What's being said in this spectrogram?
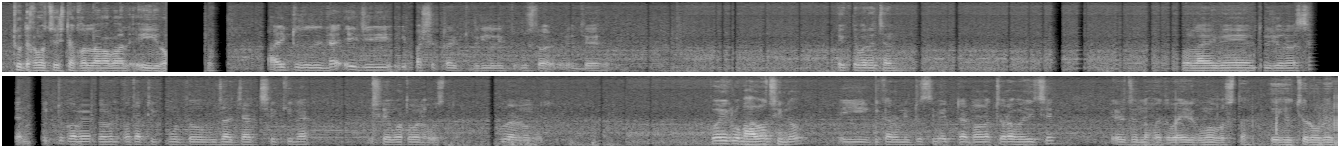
একটু দেখানোর চেষ্টা করলাম আমার এই আর একটু যদি যায় এই যে এই পাশেরটা একটু দেখলে একটু বুঝতে পারবেন এই যে দেখতে পেরেছেন। তো লাইভে দুজন আছেন। একটু কমেন্ট করবেন কথা ঠিক মতো বোঝা যাচ্ছে কি না সে বর্তমান অবস্থা। পুরা রঙের তো এগুলো ভালো ছিল। এই কারণে একটু সিমেন্টটা নড়াচড়া হয়েছে। এর জন্য হয়তো বা এরকম অবস্থা। এই হচ্ছে রোডের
